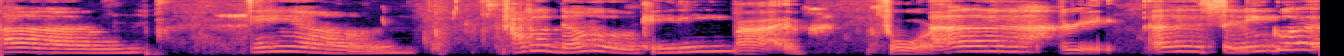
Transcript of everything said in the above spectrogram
um, damn. I don't know, Katie. Five, four, Uh, three. Uh, Shaniqua.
